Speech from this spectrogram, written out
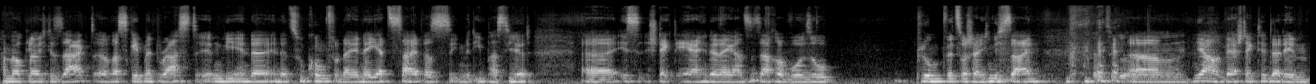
Haben wir auch, glaube ich, gesagt, äh, was geht mit Rust irgendwie in der, in der Zukunft oder in der Jetztzeit, was ist mit ihm passiert. Äh, ist, steckt er hinter der ganzen Sache wohl so plump wird es wahrscheinlich nicht sein. Ähm, ja, und wer steckt hinter dem,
